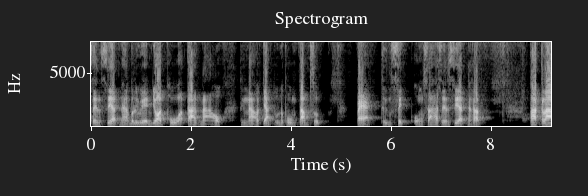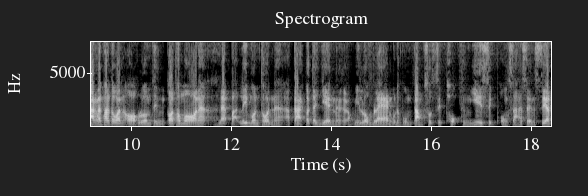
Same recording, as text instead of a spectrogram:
เซนเซียสนะบริเวณยอดภูอากาศหนาว ถึงหนาวจัดอุณหภูมิต่ำสุด 8 ถึง 10 องศาเซนเซียสนะครับภาคกลางและภาคตะวันออกรวมถึงกทมนะและปริมณฑลนะอากาศก็จะเย็นกับมีลมแรงอุณหภูมิต่ำสุด 16ถึง20 องศาเซนเซียส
